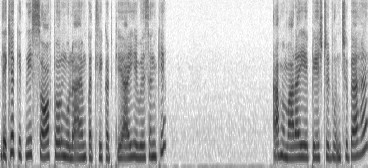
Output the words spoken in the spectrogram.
देखिए कितनी सॉफ्ट और मुलायम कतली कट के आई है बेसन की। अब हमारा ये पेस्ट भुन चुका है।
